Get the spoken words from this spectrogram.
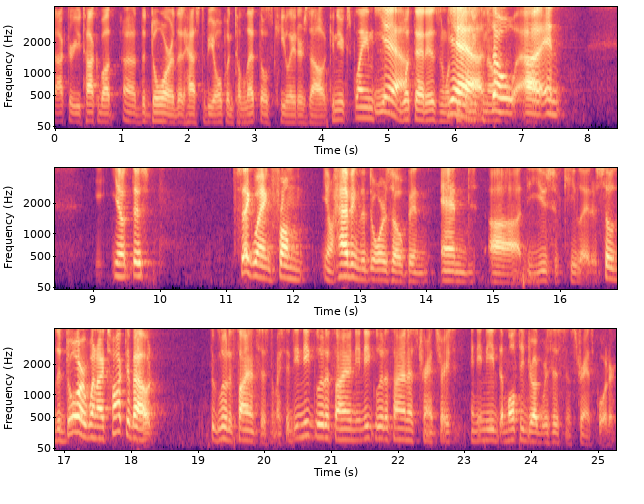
Doctor, you talk about uh, the door that has to be open to let those chelators out. Can you explain Yeah. what that is and what yeah. people need to know? So uh, and you know, there's segueing from you know having the doors open and uh, the use of chelators. So the door, when I talked about the glutathione system, I said you need glutathione, you need glutathione S-transferase, and you need the multi-drug resistance transporter.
